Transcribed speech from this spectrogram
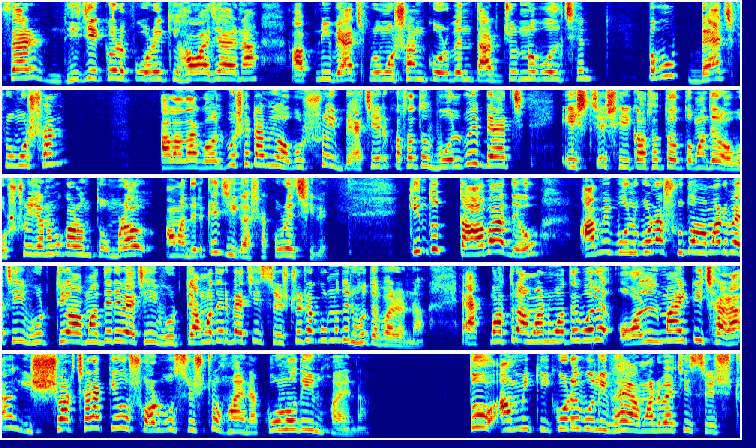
স্যার, নিজে করে পড়ে কি হওয়া যায় না? আপনি ব্যাচ প্রমোশন করবেন, তার জন্য বলছেন। বাবু ব্যাচ প্রমোশন আলাদা গল্প, সেটা আমি অবশ্যই ব্যাচের কথা তো বলবোই, ব্যাচ এসছে সেই কথা তো তোমাদের অবশ্যই জানাব, কারণ তোমরাও আমাদেরকে জিজ্ঞাসা করেছিলে। কিন্তু তা বাদেও আমি বলব না শুধু আমার ব্যাচেই ভর্তি হও, আমাদের ব্যাচেই ভর্তি আমাদের ব্যাচেই শ্রেষ্ঠটা কোনোদিন হতে পারে না। একমাত্র আমার মতে বলে অলমাইটি ছাড়া, ঈশ্বর ছাড়া কেউ সর্বশ্রেষ্ঠ হয় না কোনো দিন হয় না। তো আমি কি করে বলি, ভাই, আমার ব্যাচই শ্রেষ্ঠ?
